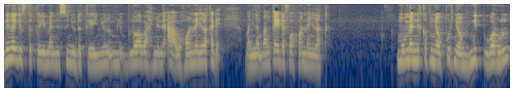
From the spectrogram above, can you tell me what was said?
li nga gis dëkk yu mel ni suñu dëkk yi ñu loo wax ñu ne ah waxoon nañ la ko de bañ la ba nga koy def waxoon nañ la ko mu mel ni que ñoom pour ñoom nit warul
